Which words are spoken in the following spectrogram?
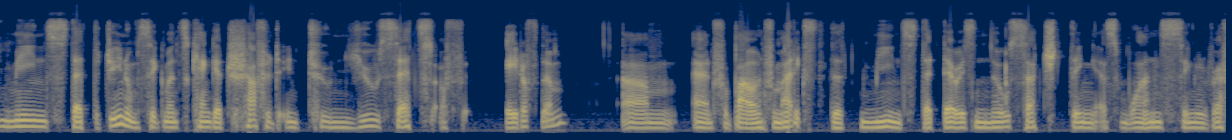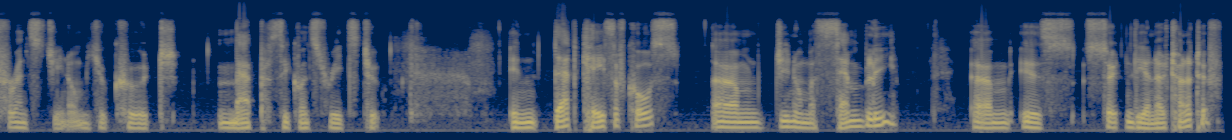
means that the genome segments can get shuffled into new sets of eight of them. Um, and for bioinformatics, that means that there is no such thing as one single reference genome you could map sequence reads to. In that case, of course, um, genome assembly um, is certainly an alternative.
